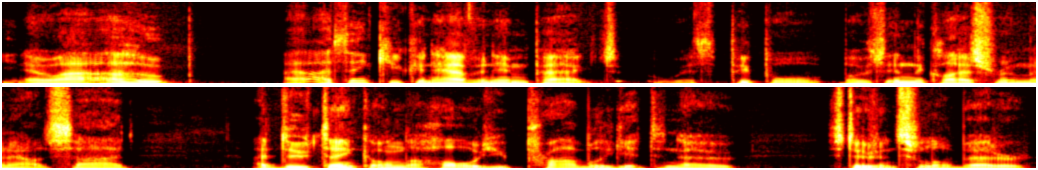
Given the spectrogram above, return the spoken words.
you know, I, I hope, I, think you can have an impact with people both in the classroom and outside. I do think on the whole, you probably get to know students a little better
